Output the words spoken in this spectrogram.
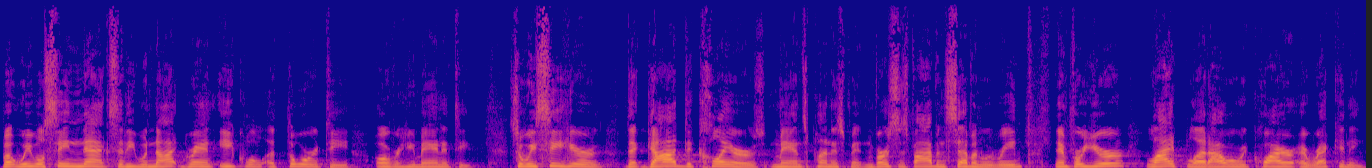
But we will see next that he would not grant equal authority over humanity. So we see here that God declares man's punishment. In verses 5 and 7, we read, And for your lifeblood I will require a reckoning.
